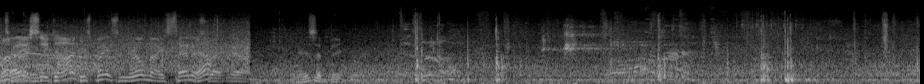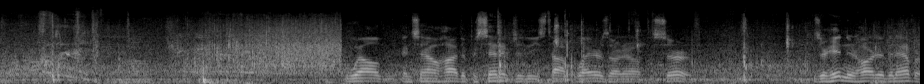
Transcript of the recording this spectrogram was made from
Oh, nicely done. He's playing some real nice tennis Yeah. right now. It is a big one. Well, and so how high the percentage of these top players are now at the serve. Because they're hitting it harder than ever.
